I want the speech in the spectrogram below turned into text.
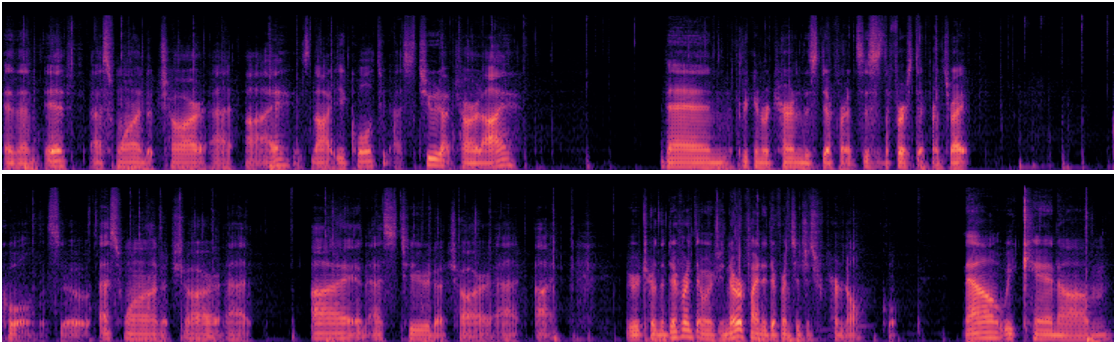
and then if s1.char at i is not equal to s2.char at i, then we can return this difference. This is the first difference, right? Cool. So s1.char at i and s2.char at i. We return the difference, and if you never find a difference, you just return null. Cool. Now we can um,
